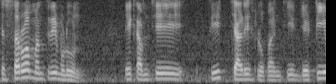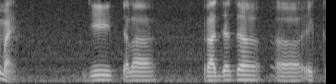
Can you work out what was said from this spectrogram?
हे सर्व मंत्री मिळून एक आमची तीस चाळीस लोकांची जे टीम आहे जी त्याला राज्याचं एक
